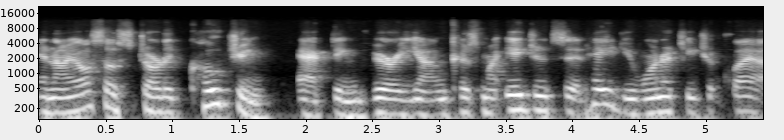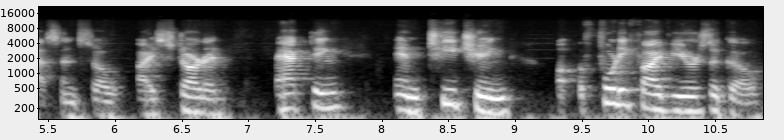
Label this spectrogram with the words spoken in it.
And I also started coaching acting very young because my agent said, "Hey, do you want to teach a class?" And so I started acting and teaching uh, 45 years ago.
